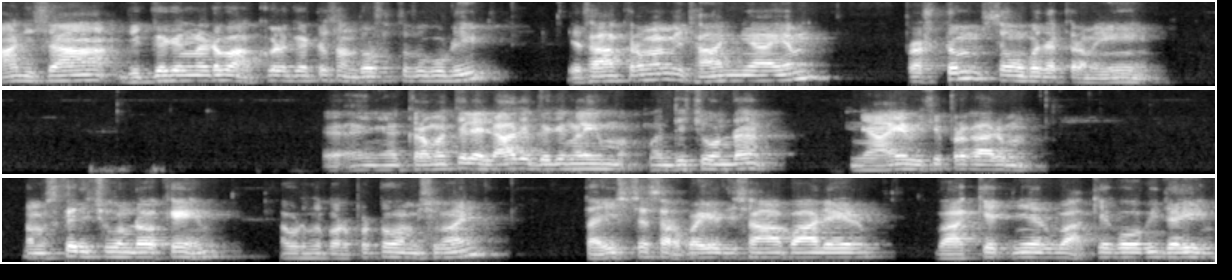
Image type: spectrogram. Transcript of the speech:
ആ ദിശാ ദിഗ്ഗജങ്ങളുടെ വാക്കുകൾ കേട്ട് സന്തോഷത്തോടുകൂടി യഥാക്രമം യഥാന്യായം പ്രഷ്ടും സമുപചക്രമേ ക്രമത്തിൽ എല്ലാ ദിഗ്ഗജങ്ങളെയും വന്ദിച്ചുകൊണ്ട് ന്യായവിധിപ്രകാരം നമസ്കരിച്ചുകൊണ്ടൊക്കെ അവിടുന്ന് പുറപ്പെട്ടു വംശുവാൻ തൈശ്ച സർവയദിശാപാലേർ വാക്യജ്ഞർ വാക്യകോവിദൈ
